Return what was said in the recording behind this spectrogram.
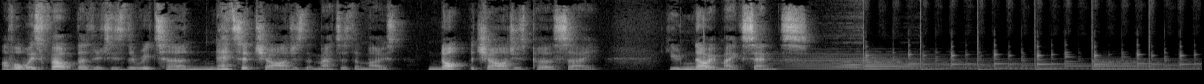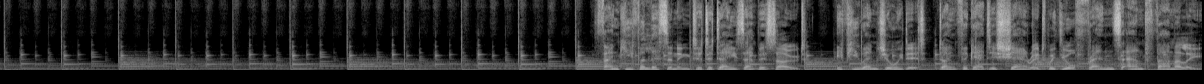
I've always felt that it is the return net of charges that matters the most, not the charges per se. You know it makes sense. Thank you for listening to today's episode. If you enjoyed it, don't forget to share it with your friends and family.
